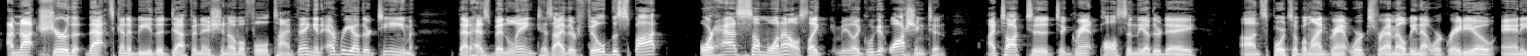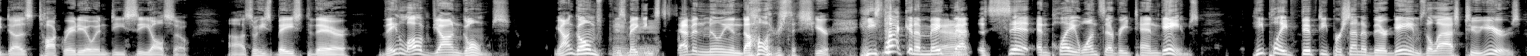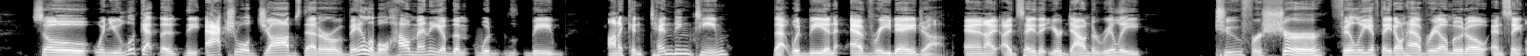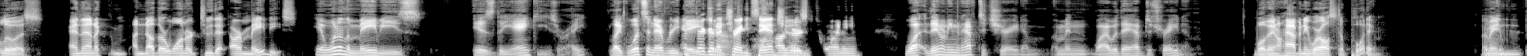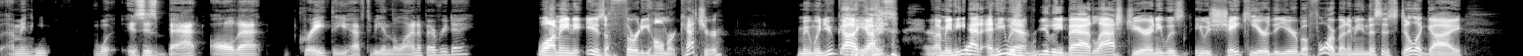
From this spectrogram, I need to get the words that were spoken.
I'm not sure that that's going to be the definition of a full time thing. And every other team that has been linked has either filled the spot or has someone else. Like, I mean, like look at Washington. I talked to to Grant Paulsen the other day on Sports Open Line. Grant works for MLB Network Radio, and he does talk radio in DC also. Uh, so he's based there. They love Yan Gomes. Yan Gomes is Mhm. making seven million dollars this year. He's not going to make Yeah. that to sit and play once every ten games. He played fifty percent of their games the last two years. So when you look at the the actual jobs that are available, how many of them would be on a contending team that would be an everyday job? And I, I'd say that you're down to really two for sure: Philly if they don't have Realmuto, and St. Louis, and then a, another one or two that are maybes. Yeah, one of the maybes is the Yankees, right? Like, what's an everyday? they're gonna trade Sanchez. 120. Why they don't even have to trade him? I mean, why would they have to trade him? Well, they don't have anywhere else to put him. I Like, mean, I mean, he what is his bat all that great that you have to be in the lineup every day? well, I mean, he is a 30 homer catcher. I mean, when you've got He guy, is. I mean, he had, and he was Yeah. really bad last year, and he was he was shakier the year before. But I mean, this is still a guy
